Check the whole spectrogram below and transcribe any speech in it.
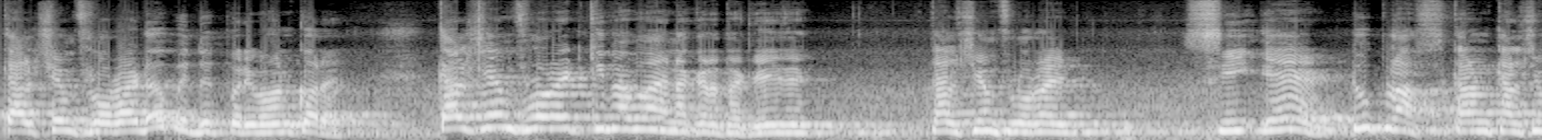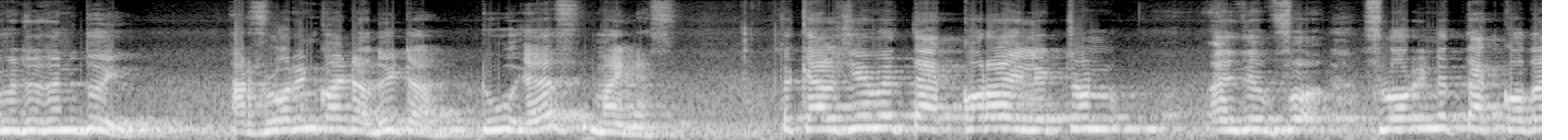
ক্যালসিয়াম ফ্লোরাইডও বিদ্যুৎ পরিবহন করে। ক্যালসিয়াম ফ্লোরাইড কীভাবে আয়না করে থাকে? এই যে calcium fluoride C A two plus কারণ ক্যালসিয়ামের যোজনী দুই। আর ফ্লোরিন কয়টা? দুইটা? টু এফ মাইনাস তো ক্যালসিয়ামের ত্যাগ করা ইলেকট্রন এই যে ফ্লোরিনের ত্যাগ করা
